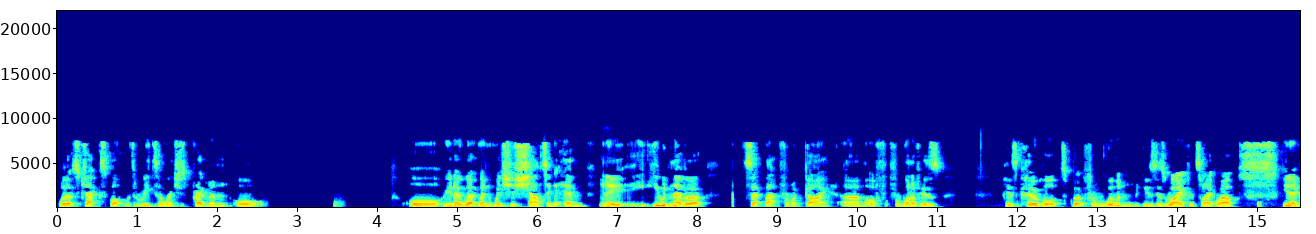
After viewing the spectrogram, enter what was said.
whether it's Jack Spot with Rita when she's pregnant, or or you know when when, she's shouting at him, you know, he, he would never accept that from a guy um, or f- from one of his his cohorts, but from a woman who's his wife, it's like, well, you know,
